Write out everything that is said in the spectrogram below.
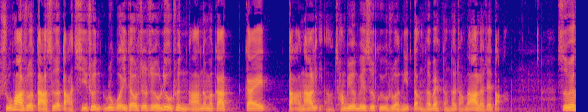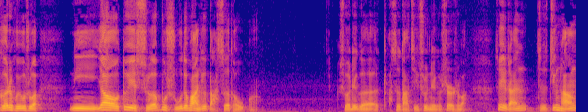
俗话说打蛇打七寸，如果一条蛇只有六寸啊，那么该该打哪里啊？长别维斯回复说，你等它呗，等它长大了再打。思维盒子回复说。你要对蛇不熟的话，你就打蛇头啊。说这个打蛇打七寸这个事儿是吧？这咱这经常，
